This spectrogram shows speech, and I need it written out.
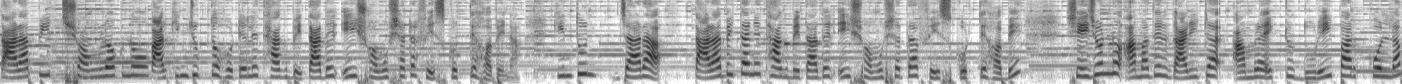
তারাপীঠ সংলগ্ন পার্কিংযুক্ত হোটেলে থাকবে, তাদের এই সমস্যাটা ফেস করতে হবে না। কিন্তু যারা তারাবিতানে থাকবে, তাদের এই সমস্যাটা ফেস করতে হবে। সেই জন্য আমাদের গাড়িটা আমরা একটু দূরেই পার্ক করলাম।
